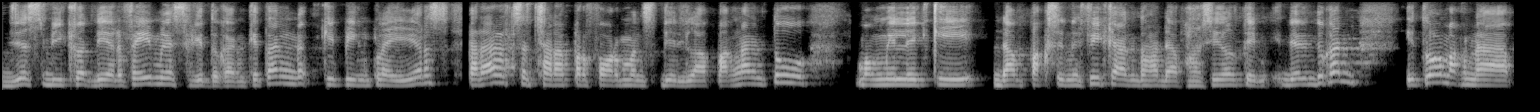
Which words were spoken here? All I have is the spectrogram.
just because they are famous gitu kan. Kita keeping players karena secara performance dia di lapangan tuh memiliki dampak signifikan terhadap hasil tim. Dan itu kan itulah makna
